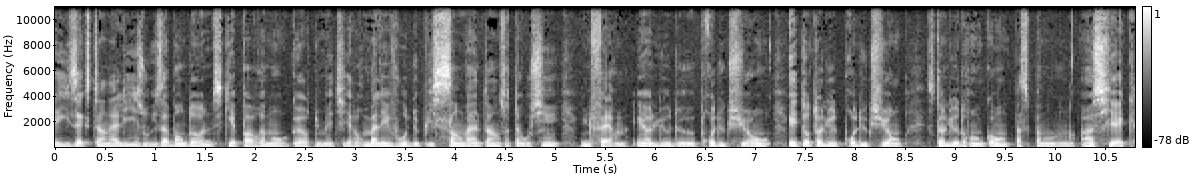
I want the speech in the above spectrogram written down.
et ils externalisent ou ils abandonnent ce qui n'est pas vraiment au cœur du métier. Alors Malévo, depuis 120 ans, c'est aussi une ferme et un lieu de production. Étant un lieu de production, c'est un lieu de rencontre parce que pendant un siècle,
